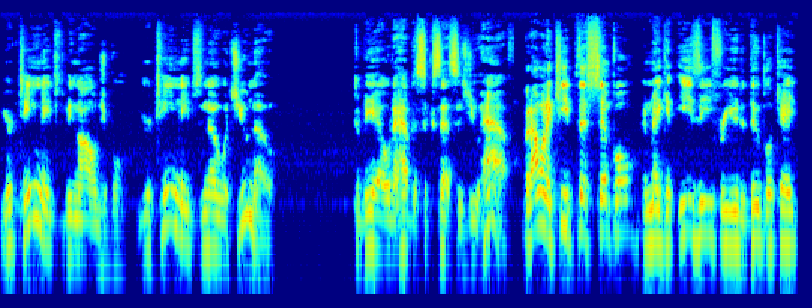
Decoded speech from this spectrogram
Your team needs to be knowledgeable. Your team needs to know what you know to be able to have the successes you have. But I want to keep this simple and make it easy for you to duplicate,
